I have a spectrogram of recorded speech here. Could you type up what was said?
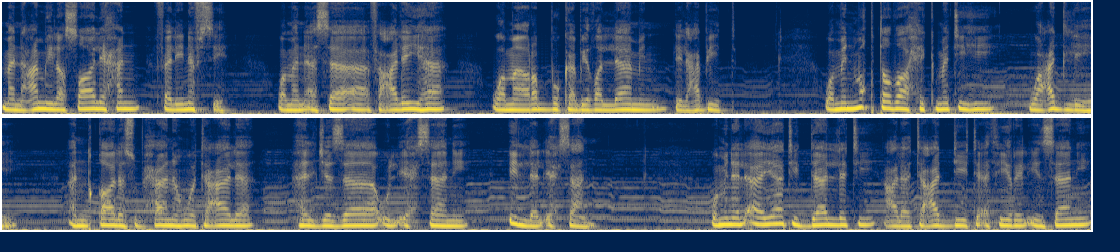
من عمل صالحا فلنفسه ومن أساء فعليها وما ربك بظلام للعبيد. ومن مقتضى حكمته وعدله أن قال سبحانه وتعالى هل جزاء الإحسان إلا الإحسان. ومن الآيات الدالة على تعدي تأثير الإنسان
